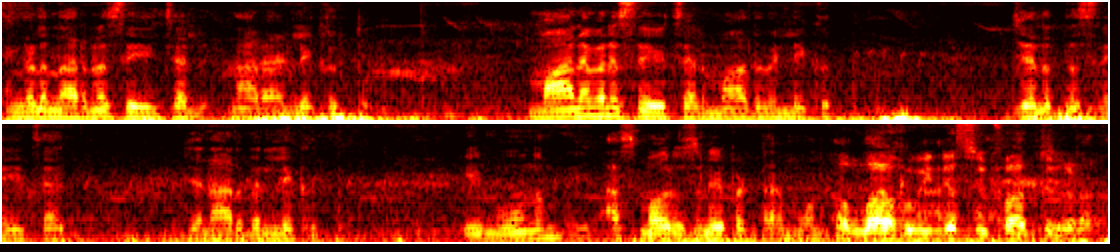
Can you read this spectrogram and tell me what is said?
നിങ്ങൾ നരനെ സേവിച്ചാൽ നാരായണിലേക്ക് എത്തും. മാനവനെ സേവിച്ചാൽ മാധവനിലേക്ക് എത്തും. ജനത്തെ സ്നേഹിച്ചാൽ ജനാർദ്ദനിലേക്ക് എത്തും. ഈ മൂന്നും അസ്മാർ ഹുസനയിൽപ്പെട്ട മൂന്ന് അള്ളാഹുവിന്റെ സിഫാത്തുകളാണ്.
